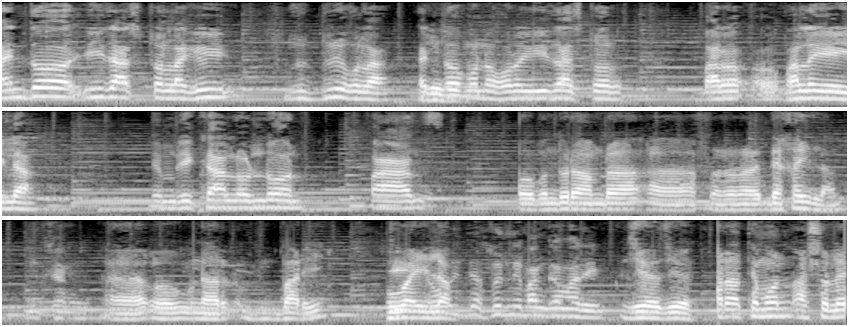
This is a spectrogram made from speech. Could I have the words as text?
আইন তো এই রাষ্ট্র লাগে যুদ্ধ হলা। তো মনে করো এই রাষ্ট্র ভালোই এইলা আমেরিকা লন্ডন ফ্রান্স তো বন্ধুরা আমরা আপনারা দেখাইলাম। ও উনার বাড়ি। জি জি তারা তেমন আসলে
